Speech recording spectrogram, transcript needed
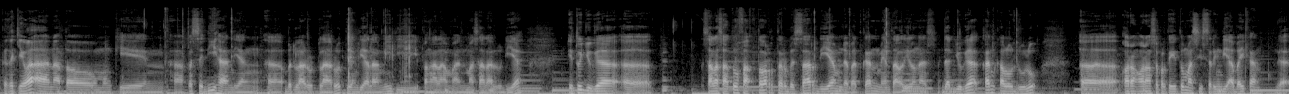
kekecewaan atau mungkin eh, kesedihan yang eh, berlarut-larut yang dialami di pengalaman masa lalu dia itu juga eh, salah satu faktor terbesar dia mendapatkan mental illness. Dan juga kan kalau dulu eh, orang-orang seperti itu masih sering diabaikan nggak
